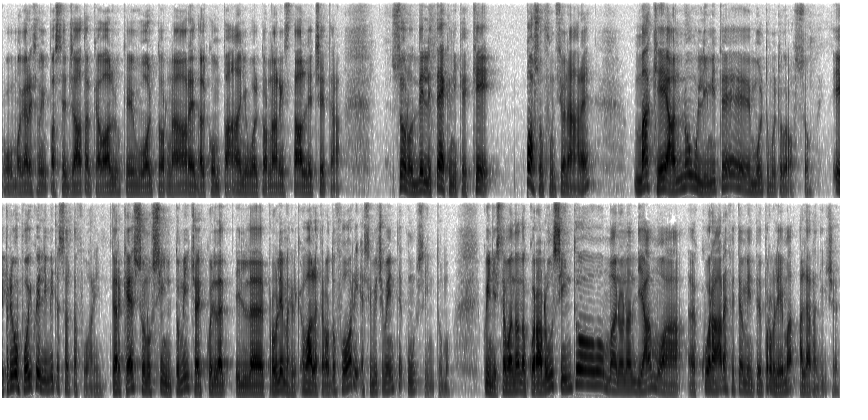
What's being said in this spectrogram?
o magari siamo in passeggiata, il cavallo che vuole tornare dal compagno, vuole tornare in stalla, eccetera sono delle tecniche che possono funzionare, ma che hanno un limite molto molto grosso. E prima o poi quel limite salta fuori, perché sono sintomi, cioè quel- il problema che il cavallo ha tirato fuori è semplicemente un sintomo. Quindi stiamo andando a curare un sintomo, ma non andiamo a eh, curare effettivamente il problema alla radice.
